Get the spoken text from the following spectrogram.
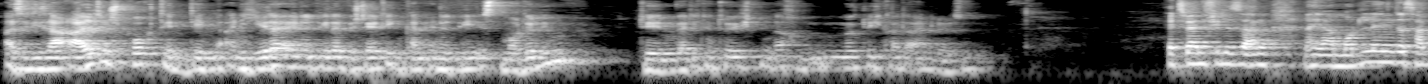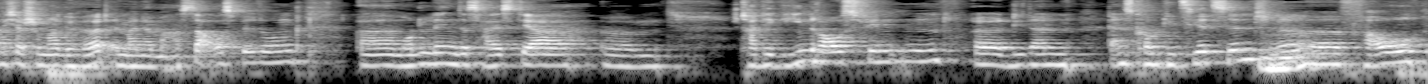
also dieser alte Spruch, den, den eigentlich jeder NLPler bestätigen kann, NLP ist Modeling, den werde ich natürlich nach Möglichkeit einlösen. Jetzt werden viele sagen, naja, Modeling, das habe ich ja schon mal gehört in meiner Masterausbildung. Äh, Modeling, das heißt ja ähm, Strategien rausfinden, äh, die dann ganz kompliziert sind. Mhm. Ne? Äh, v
